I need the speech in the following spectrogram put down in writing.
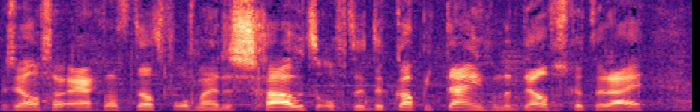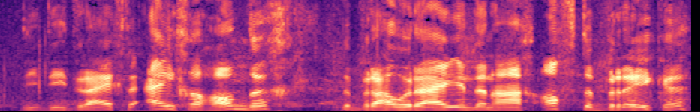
Zelfs zo erg dat, dat volgens mij de schout of de, de kapitein van de Delftschutterij, die, die dreigde eigenhandig de brouwerij in Den Haag af te breken.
